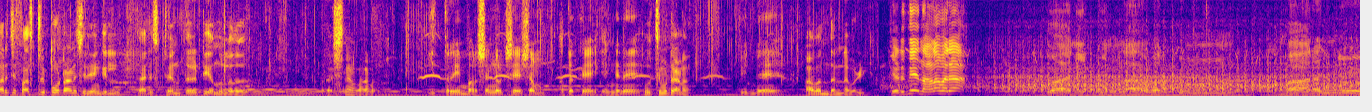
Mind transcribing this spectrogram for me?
മറിച്ച് ഫസ്റ്റ് റിപ്പോർട്ടാണ് ശരിയെങ്കിൽ ദാറ്റ് ഇസ് ടെൻ തേർട്ടി എന്നുള്ളത് പ്രശ്നമാണ്. ഇത്രയും വർഷങ്ങൾക്ക് ശേഷം അതൊക്കെ എങ്ങനെ ബുദ്ധിമുട്ടാണ്. പിന്നെ അവൻ തന്നെ വഴി. ചെടുത്തേ നാളെ വരാ. പറഞ്ഞു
